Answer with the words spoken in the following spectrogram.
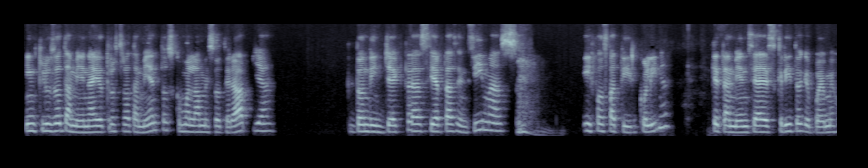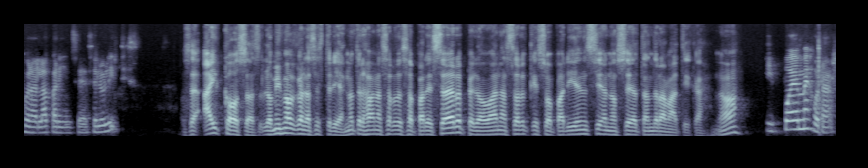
Incluso también hay otros tratamientos como la mesoterapia, donde inyectas ciertas enzimas y fosfatilcolina, que también se ha descrito que puede mejorar la apariencia de celulitis. O sea, hay cosas, lo mismo que con las estrellas, no te las van a hacer desaparecer, pero van a hacer que su apariencia no sea tan dramática, ¿no? Y puede mejorar.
